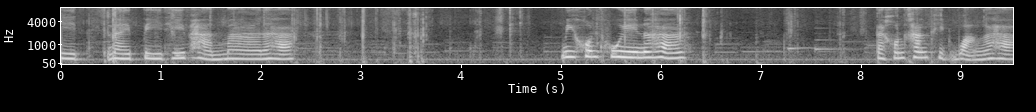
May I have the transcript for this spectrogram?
ดีตในปีที่ผ่านมานะคะ มีคนคุยนะคะ แต่ค่อนข้างผิดหวังอะค่ะ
